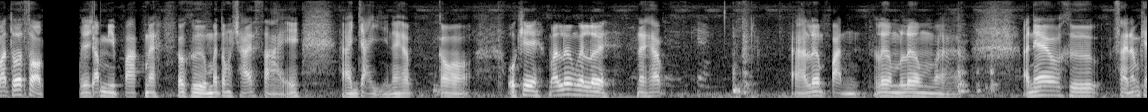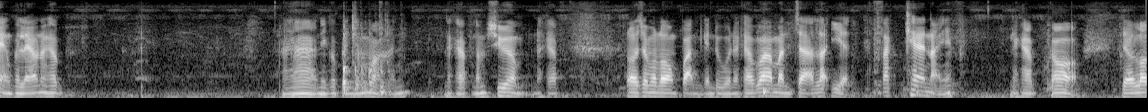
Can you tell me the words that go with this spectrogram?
มาทดสอบจะมีปลั๊กนะก็คือไม่ต้องใช้สายใหญ่นะครับ ก็โอเคมาเริ่มกันเลยนะครับ อ่าเริ่มปั่นเริ่มเริ่มอ่าอันนี้ก็คือใส่น้ำแข็งไปแล้วนะครับอ่านี่ก็เป็นน้ำหวานนะครับ น้ำเชื่อมนะครับ เราจะมาลองปั่นกันดูนะครับ ว่ามันจะละเอียดสักแค่ไหนนะครับ ก็เดี๋ยวเรา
